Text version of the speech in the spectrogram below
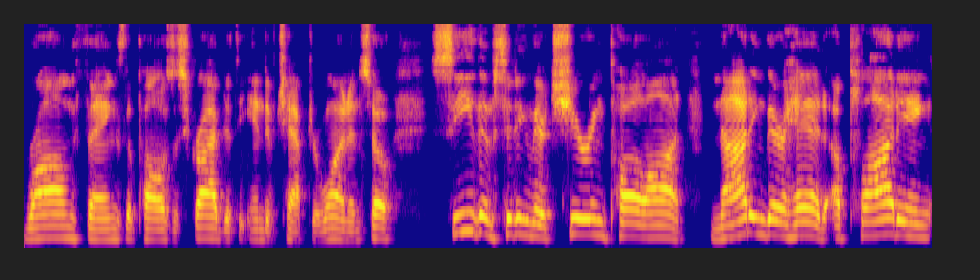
wrong things that Paul has described at the end of chapter 1. And so see them sitting there cheering Paul on, nodding their head, applauding,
